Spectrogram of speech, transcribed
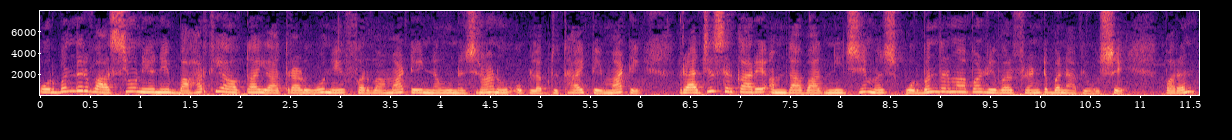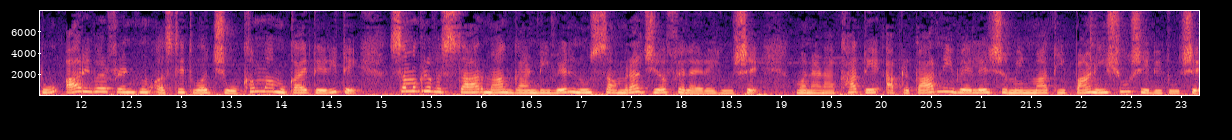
પોરબંદર વાસીઓને અને બહારથી આવતા યાત્રાળુઓને ફરવા માટે નવું નજરાણું ઉપલબ્ધ થાય તે માટે રાજ્ય સરકારે અમદાવાદની જેમ જ પોરબંદરમાં પણ રિવરફ્રન્ટ બનાવ્યો છે. પરંતુ આ રિવરફ્રન્ટનું અસ્તિત્વ જોખમમાં મુકાય તે રીતે સમગ્ર વિસ્તારમાં ગાંડીવેલનું સામ્રાજ્ય ફેલાઈ રહ્યું છે. વનાણા ખાતે આ પ્રકારની વેલે જમીનમાંથી પાણી શોષી લીધું છે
